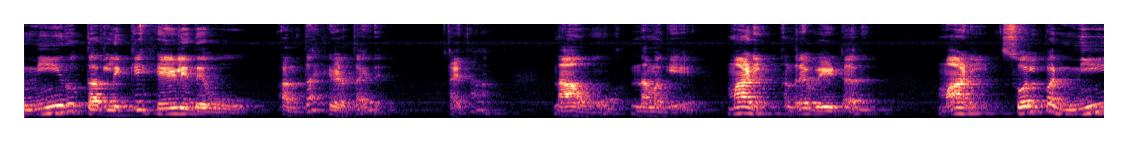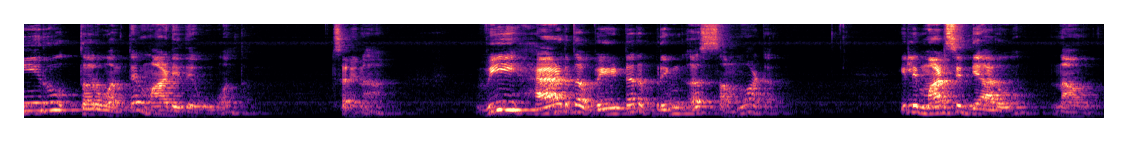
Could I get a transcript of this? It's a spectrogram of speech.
ನೀರು ತರಲಿಕ್ಕೆ ಹೇಳಿದೆವು ಅಂತ ಹೇಳ್ತಾ ಇದೆ. ಆಯ್ತಾ? ನಾವು ನಮಗೆ ಮಾಡಿ ಅಂದರೆ ವೇಟರ್ ಮಾಡಿ ಸ್ವಲ್ಪ ನೀರು ತರುವಂತೆ ಮಾಡಿದೆವು ಅಂತ. ಸರಿನಾ? We had the waiter bring a some water ಇಲ್ಲಿ ಮಾಡಿಸಿದ್ಯಾರು ನಾವು.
